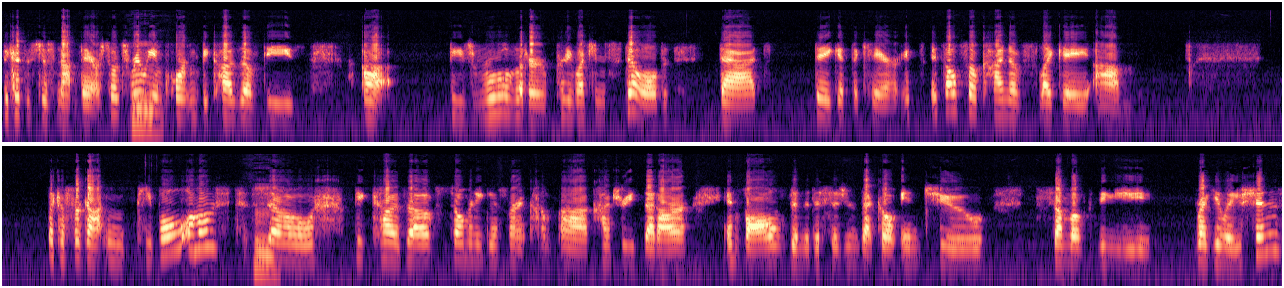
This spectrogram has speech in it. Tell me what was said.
because it's just not there. So it's really mm. important because of these uh, these rules that are pretty much instilled that they get the care. It's it's also kind of like a um, like a forgotten people almost. Hmm. So, because of so many different com- uh, countries that are involved in the decisions that go into some of the regulations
